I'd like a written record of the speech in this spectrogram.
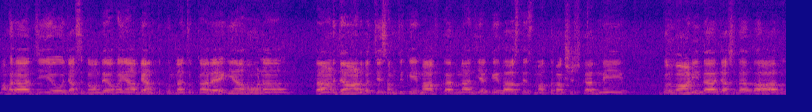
ਮਹਾਰਾਜ ਜੀਓ, ਜਸ ਗਾਉਂਦਿਆਂ ਹੋਇਆਂ ਬੇਅੰਤ ਭੁੱਲਾਂ ਚੁੱਕਾਂ ਰਹਿ ਗਈਆਂ ਹੋਣ। ਤਾਂ ਅਣਜਾਣ ਬੱਚੇ ਸਮਝ ਕੇ ਮਾਫ ਕਰਨਾ ਜੀ, ਅੱਗੇ ਵਾਸਤੇ ਸਮਤ ਬਖਸ਼ਿਸ਼ ਕਰਨੀ। ਗੁਰਬਾਣੀ ਦਾ ਜਸ ਦਾ ਭਾਵ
